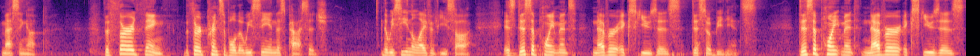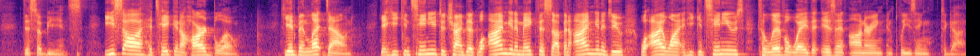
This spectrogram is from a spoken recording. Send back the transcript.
messing up. The third thing, the third principle that we see in this passage, that we see in the life of Esau, is disappointment never excuses disobedience. Disappointment never excuses disobedience. Esau had taken a hard blow. He had been let down, yet he continued to try and be like, Well, I'm going to make this up and I'm going to do what I want. And he continues to live a way that isn't honoring and pleasing to God.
